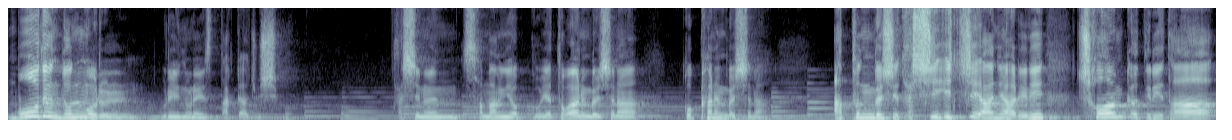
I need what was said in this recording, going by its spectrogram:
모든 눈물을 우리 눈에 닦아주시고 다시는 사망이 없고 예통하는 것이나 곡하는 것이나 아픈 것이 다시 있지 아니하리니 처음 것들이 다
